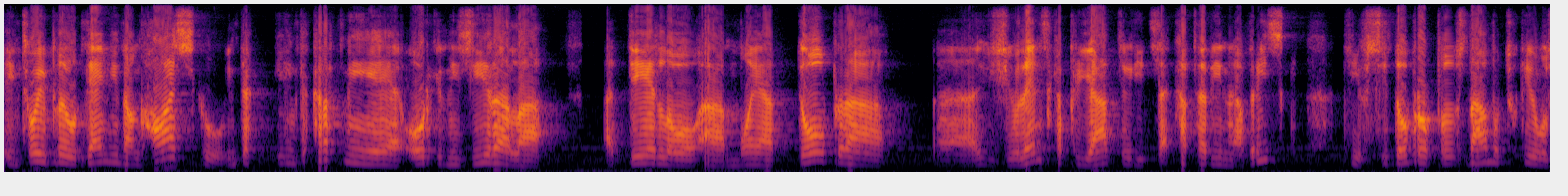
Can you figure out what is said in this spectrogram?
in to je bilo v Dandenong High School. In, tak, in takrat mi je organizirala delo a, moja dobra a, življenjska prijateljica Katarina Vrisk, ki jo vsi dobro poznamo tukaj v,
